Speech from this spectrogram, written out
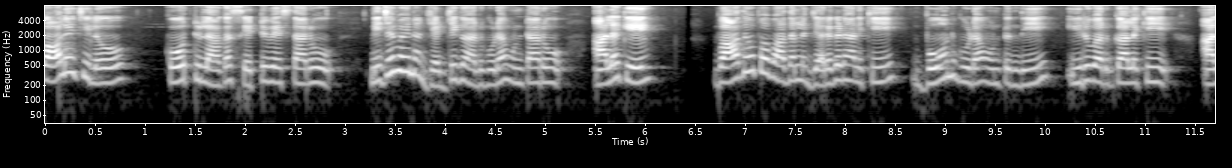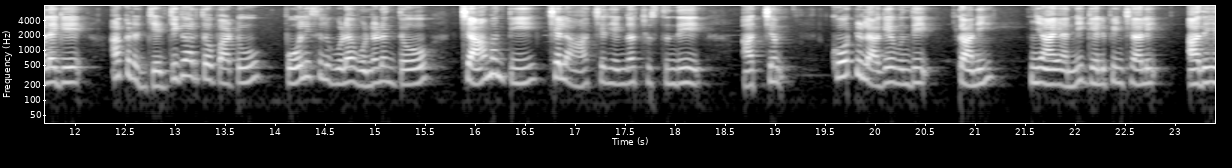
కాలేజీలో కోర్టులాగా సెట్టు వేస్తారు. నిజమైన జడ్జి గారు కూడా ఉంటారు. అలాగే వాదోపవాదనలు జరగడానికి బోన్ కూడా ఉంటుంది ఇరు వర్గాలకి. అలాగే అక్కడ జడ్జి గారితో పాటు పోలీసులు కూడా ఉండడంతో చామంతి చాలా ఆశ్చర్యంగా చూస్తుంది. అచ్చం కోర్టులాగే ఉంది కానీ న్యాయాన్ని గెలిపించాలి అదే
